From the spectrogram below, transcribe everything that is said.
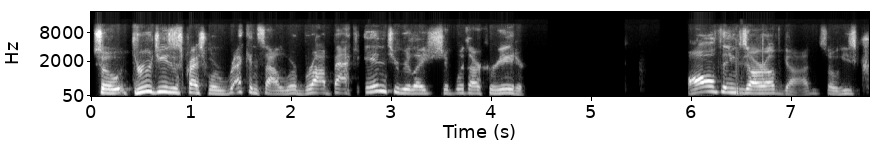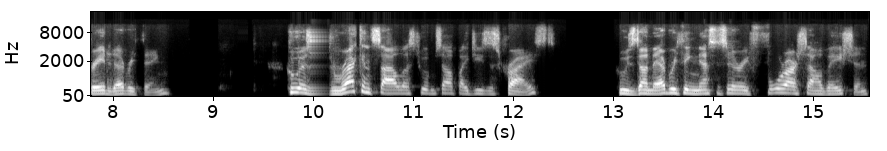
So through Jesus Christ, we're reconciled, we're brought back into relationship with our Creator. All things are of God, so He's created everything, who has reconciled us to Himself by Jesus Christ, who's done everything necessary for our salvation,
